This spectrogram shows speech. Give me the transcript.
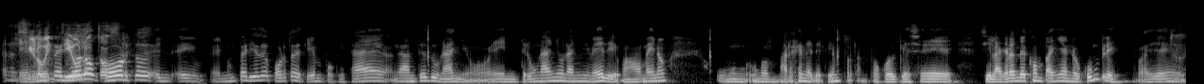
En el en siglo un XXI, periodo entonces. corto, en, en- en un periodo corto de tiempo, quizás antes de un año, entre un año y un año y medio, más o menos, un- unos márgenes de tiempo. Tampoco hay que ser, si las grandes compañías no cumplen, pues, eh,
